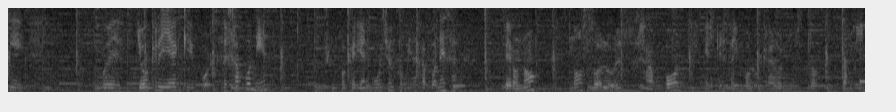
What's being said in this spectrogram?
que pues yo creía que por ser japonés se enfocarían mucho en comida japonesa, pero no, no solo es Japón el que está involucrado en esto, también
